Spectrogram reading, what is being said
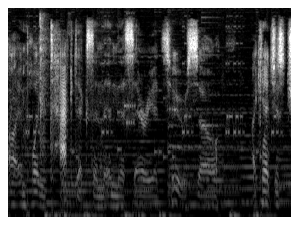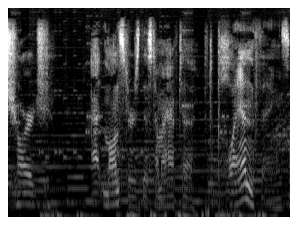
uh, employing tactics in, in this area too, so I can't just charge at monsters this time. I have to, to plan things.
